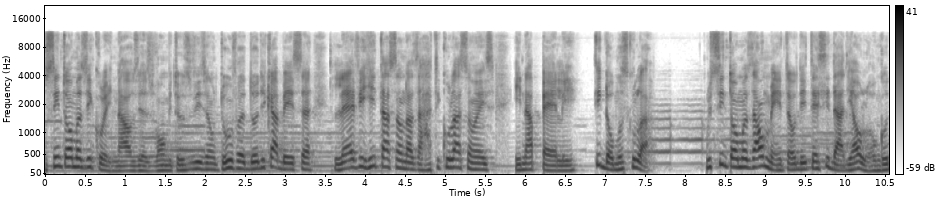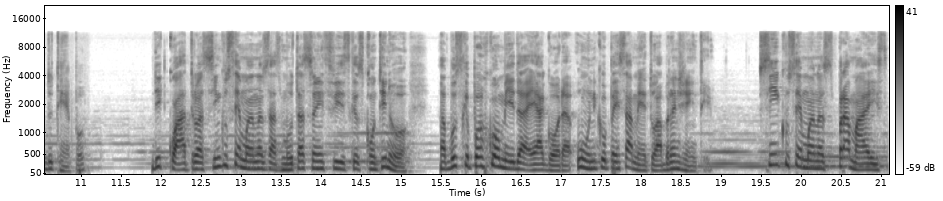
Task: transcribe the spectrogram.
Os sintomas incluem náuseas, vômitos, visão turva, dor de cabeça, leve irritação nas articulações e na pele e dor muscular. Os sintomas aumentam de intensidade ao longo do tempo. De 4 a 5 semanas, as mutações físicas continuam. A busca por comida é agora o único pensamento abrangente. Cinco semanas para mais,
